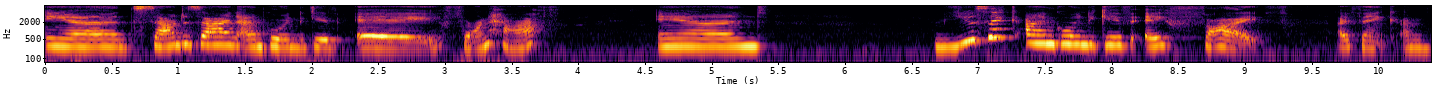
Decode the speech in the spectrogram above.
And sound design, I'm going to give a four and a half. And music, I'm going to give a five. I think I'm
